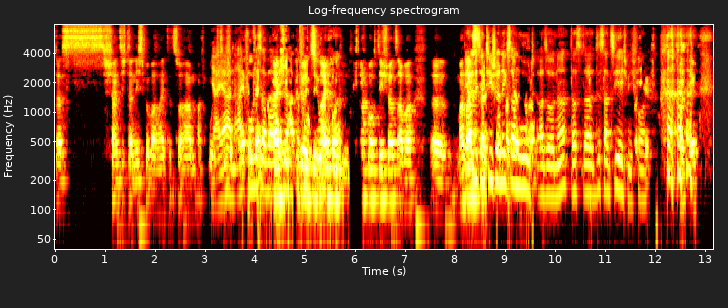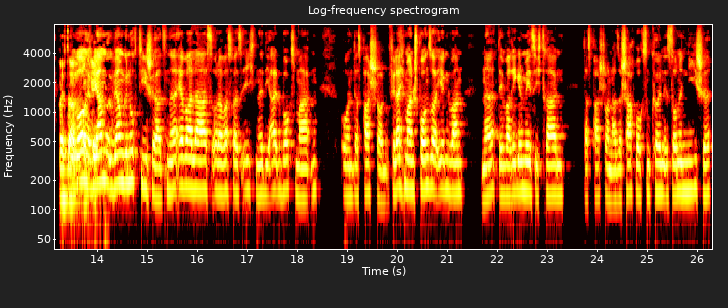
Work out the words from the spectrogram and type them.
das scheint sich dann nicht bewahrheitet zu haben. Also gut, ja, ja, ein iPhone ist aber auch eine, eine Funktion. Ein iPhone, ne? T-Shirts, aber äh, man Wir weiß haben mit dem halt T-Shirt nichts am Hut, also ne, das, da distanziere ich mich okay. von. Okay, verstanden. wir, okay. wir, haben, wir haben genug T-Shirts, ne, Everlast oder was weiß ich, ne, die alten Boxmarken und das passt schon. Vielleicht mal ein Sponsor irgendwann, ne, den wir regelmäßig tragen, das passt schon. Also Schachboxen Köln ist so eine Nische,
